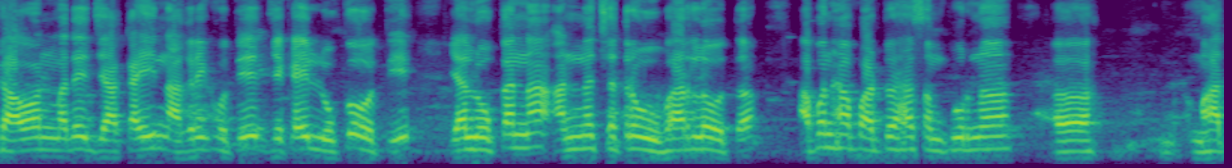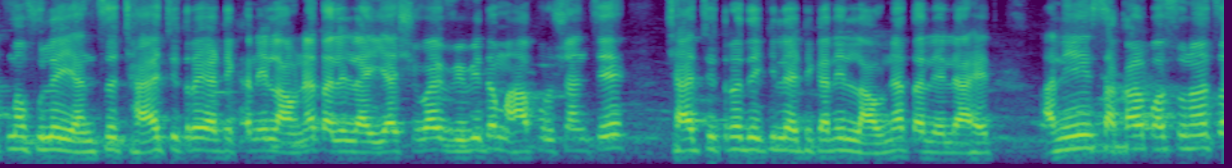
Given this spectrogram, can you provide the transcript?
गावांमध्ये ज्या काही नागरिक होते जे काही लोक होती या लोकांना अन्नछत्र उभारलं होतं. आपण हा पाहतोय हा संपूर्ण महात्मा फुले यांचं छायाचित्र या ठिकाणी लावण्यात आलेलं आहे. याशिवाय विविध महापुरुषांचे छायाचित्र देखील या ठिकाणी लावण्यात आलेले आहेत. आणि सकाळपासूनच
